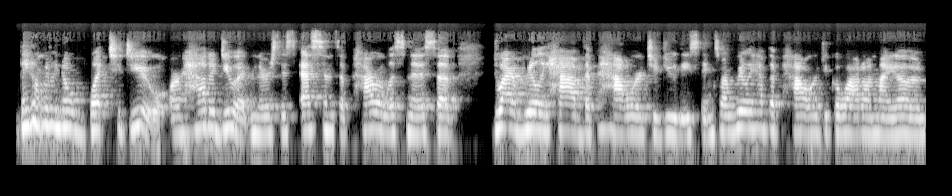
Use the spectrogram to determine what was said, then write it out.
they don't really know what to do or how to do it. And there's this essence of powerlessness of do I really have the power to do these things? Do I really have the power to go out on my own?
